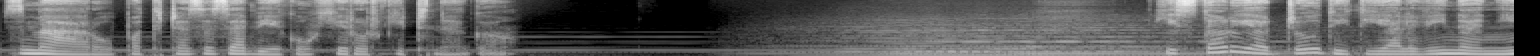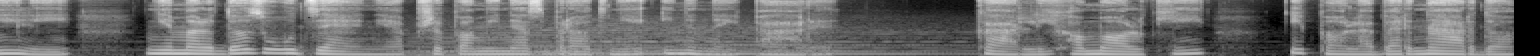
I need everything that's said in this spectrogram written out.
Zmarł podczas zabiegu chirurgicznego. Historia Judith i Alwina Neely niemal do złudzenia przypomina zbrodnie innej pary Carly Homolki i Paula Bernardo,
